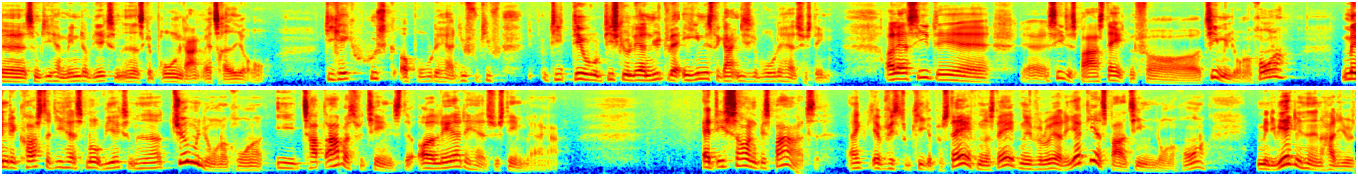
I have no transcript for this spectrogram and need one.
øh, som de her mindre virksomheder skal bruge en gang hver tredje år. De kan ikke huske at bruge det her. De, de, de, de, jo, de skal jo lære nyt hver eneste gang, de skal bruge det her system. Og lad os sige, det, lad os sige, det sparer staten for 10 millioner kroner, men det koster de her små virksomheder 20 millioner kroner i tabt arbejdsfortjeneste at lære det her system hver gang. Er det så en besparelse? Hvis du kigger på staten, og staten evaluerer det, ja, de har sparet 10 millioner kroner. Men i virkeligheden har de jo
